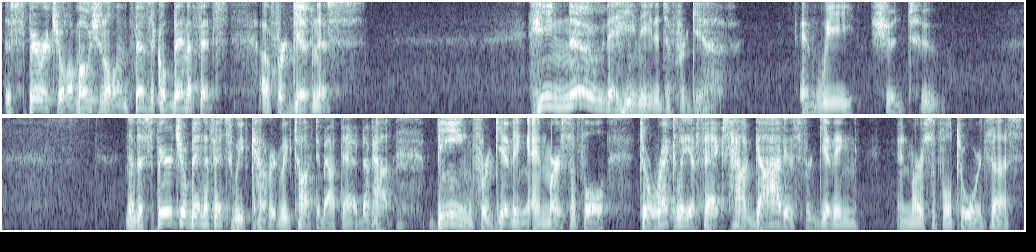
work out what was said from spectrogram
the spiritual, emotional, and physical benefits of forgiveness. He knew that he needed to forgive, and we should too. Now, the spiritual benefits we've covered, we've talked about that, about being forgiving and merciful directly affects how God is forgiving and merciful towards us.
